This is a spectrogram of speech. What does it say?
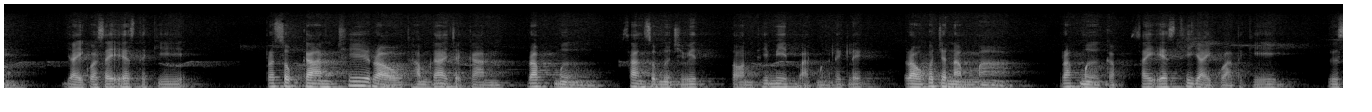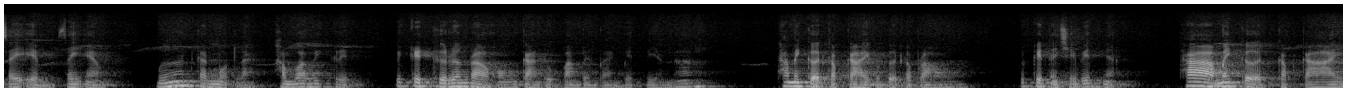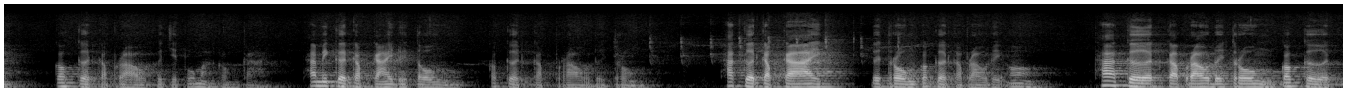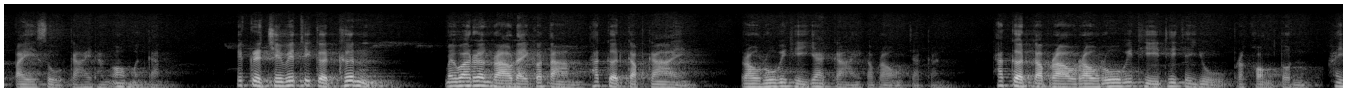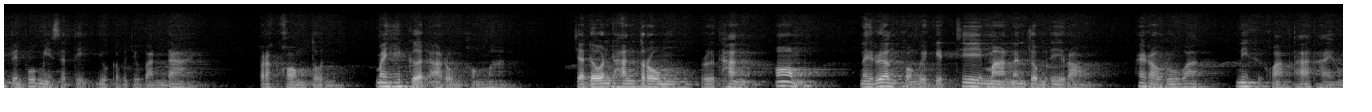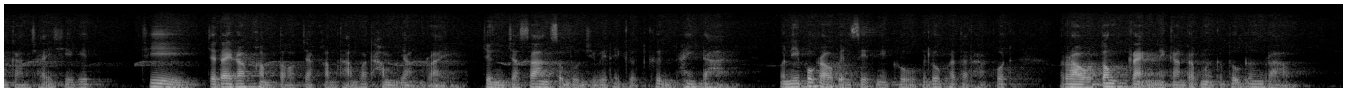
ใหญ่กว่า size S ตะกี้ประสบการณ์ที่เราทำได้จากการรับมือสร้างสมดุลชีวิตตอนที่มีดบาดมือเล็ก ๆ เราก็จะนำมารับมือกับไซส์ S ที่ใหญ่กว่าตะกี้ หรือไซส์ M ไซส์ L เหมือนกันหมดแหละคำว่าวิกฤต วิกฤตคือเรื่องราวของการถูกความเปลี่ยนแปลงเบียดเบียนนะถ้าไม่เกิดกับกายก็เกิดกับเรา วิกฤตในชีวิตเนี่ยถ้าไม่เกิดกับกาย ก็เกิดกับเราคือจิตผู้มาครองกาย ถ้าไม่เกิดกับกายโดยตรง ก็เกิดกับเราโดยตรง ถ้าเกิดกับกายโดยตรงก็เกิดกับเราโดยอ้อมถ้าเกิดกับเราโดยตรงก็เกิดไปสู่กายทางอ้อมเหมือนกัน วิกฤตชีวิตที่เกิดขึ้น ไม่ว่าเรื่องราวใดก็ตาม ถ้าเกิดกับกาย เรารู้วิธีแยกกายกับเราออกจากกัน ถ้าเกิดกับเราเรารู้วิธีที่จะอยู่ประคองตน ให้เป็นผู้มีสติอยู่กับปัจจุบันได้ ประคองตนไม่ให้เกิดอารมณ์ของมารจะโดนทางตรงหรือทางอ้อมในเรื่องของวิกฤตที่มารนั้นโจมตีเรา ให้เรารู้ว่านี่คือความท้าทายของการใช้ชีวิต ที่จะได้รับคำตอบจากคำถามว่าทำอย่างไร จึงจะสร้างสมดุลชีวิตให้เกิดขึ้นให้ได้ วันนี้พวกเราเป็นศิษย์มีครูเป็นลูกพระตถาคต เราต้องแกร่งในการรับมือกับทุกเรื่องราว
